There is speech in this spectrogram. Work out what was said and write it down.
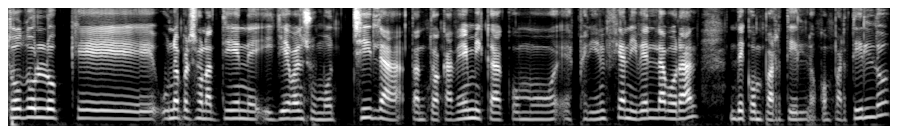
todo lo que una persona tiene y lleva en su mochila, tanto académica como experiencia a nivel laboral, de compartirlo, compartirlo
